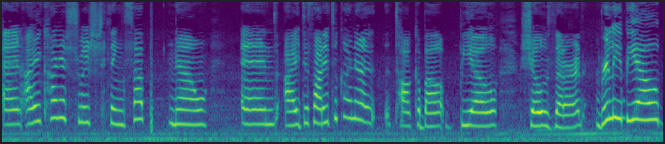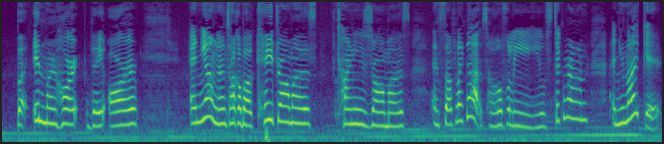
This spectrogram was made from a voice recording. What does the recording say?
and I kind of switched things up now and I decided to kind of talk about BL shows that are really BL, but in my heart they are. And yeah, I'm gonna talk about K dramas, Chinese dramas, and stuff like that. So hopefully you stick around and you like it.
